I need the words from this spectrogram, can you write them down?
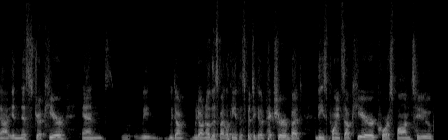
uh, in this strip here, and we we don't we don't know this by looking at this particular picture, but these points up here correspond to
